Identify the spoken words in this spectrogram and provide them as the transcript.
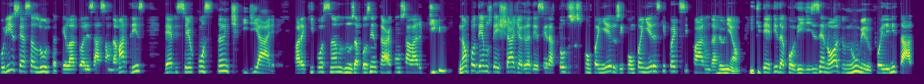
Por isso, essa luta pela atualização da matriz deve ser constante e diária, para que possamos nos aposentar com um salário digno. Não podemos deixar de agradecer a todos os companheiros e companheiras que participaram da reunião e que, devido à Covid-19, o número foi limitado,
